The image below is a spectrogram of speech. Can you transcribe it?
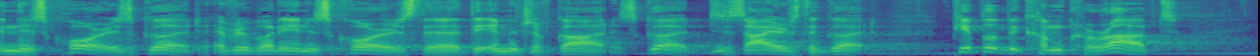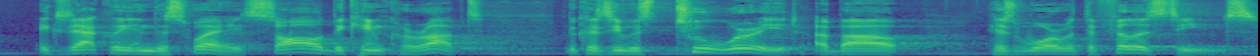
in his core is good. Everybody in his core is the, the image of God, is good, desires the good. People become corrupt exactly in this way. Saul became corrupt because he was too worried about his war with the Philistines.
